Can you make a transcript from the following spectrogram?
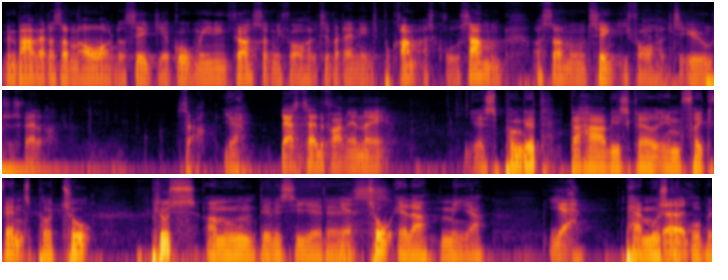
men bare hvad der sådan overordnet set giver god mening. Først sådan i forhold til, hvordan ens program er skruet sammen, og så nogle ting i forhold til øvelsesvalg. Så, ja. lad os tage det fra en ende af. Yes, punkt 1, der har vi skrevet en frekvens på 2 plus om ugen, det vil sige at uh, yes. to eller mere. Ja. Per muskelgruppe.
